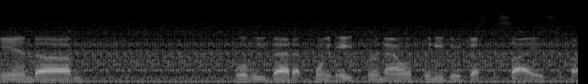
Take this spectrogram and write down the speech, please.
And, um, we'll leave that at 0.8 for now if we need to adjust the size. Uh,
